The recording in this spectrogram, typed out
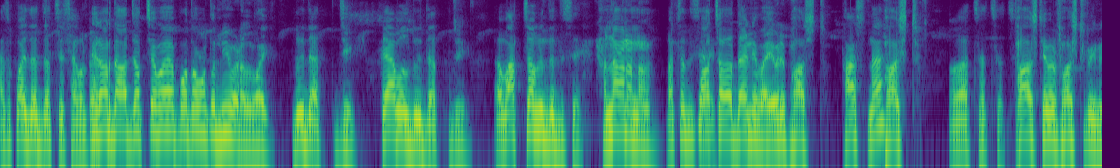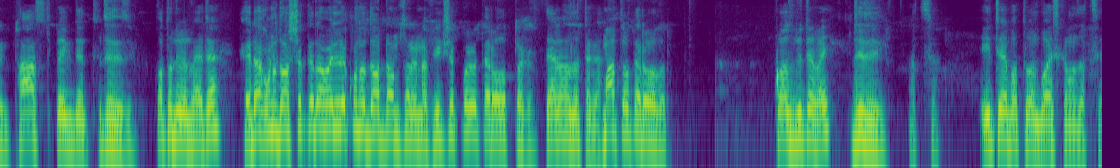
আচ্ছা কয় দাঁত যাচ্ছে ছাগলটা? এটার দাঁত যাচ্ছে ভাই প্রথমত নিউ এডাল ভাই। দুই দাঁত? জি। কেবল দুই দাঁত? জি। বাচ্চাও কিন্তু দিছে? না না না। বাচ্চা দিছে? বাচ্চা দেয়নি ভাই এবারে ফার্স্ট ফার্স্ট না? ফার্স্ট ও আচ্ছা আচ্ছা ফার্স্ট এবার ফার্স্ট প্রেগনেন্ট ফার্স্ট প্রেগনেন্ট জি জি কত নেবেন ভাই এটা? এটা কোনো দর্শককে দেওয়া হইলে কোনো চলে না। ফিক্সড পড়বে তেরো হাজার টাকা। তেরো হাজার টাকা? মাত্র তেরো হাজার। ক্রস বিটে ভাই? জি জি। আচ্ছা। এইটা বর্তমান বয়স কেমন যাচ্ছে?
